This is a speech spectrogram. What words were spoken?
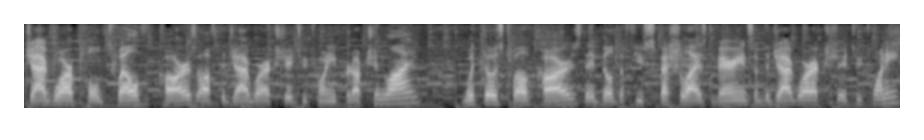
Jaguar pulled 12 cars off the Jaguar XJ220 production line. With those 12 cars, they built a few specialized variants of the Jaguar XJ220.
